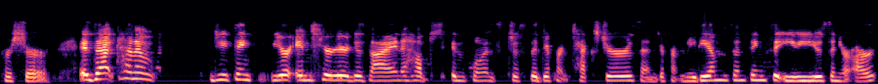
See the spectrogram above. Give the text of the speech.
for sure. Is that kind of do you think your interior design helped influence just the different textures and different mediums and things that you use in your art?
